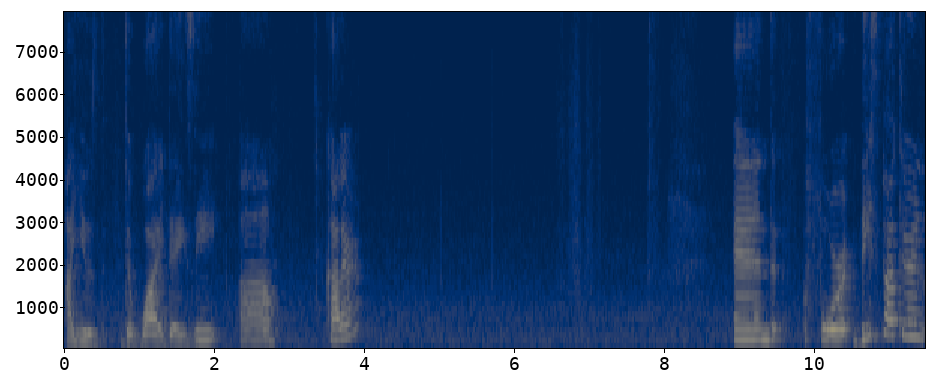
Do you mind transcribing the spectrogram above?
I used the wild daisy uh, color. And for this pattern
